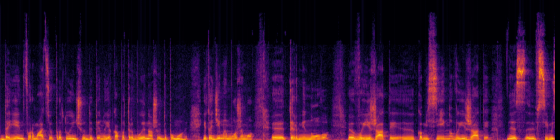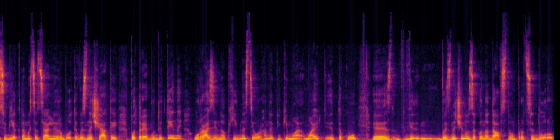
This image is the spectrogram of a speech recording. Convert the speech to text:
дає інформацію про ту іншу дитину, яка потребує нашої допомоги. І тоді ми можемо е, терміново е, виїжджати е, комісійно, виїжджати е, з всіми суб'єктами соціальної роботи, визначати потребу дитини. У разі необхідності органи опіки мають таку е, визначену законодавством процедуру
